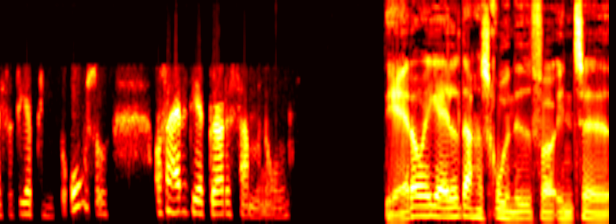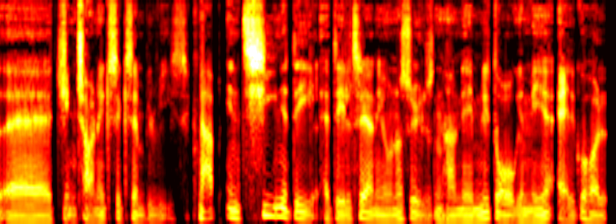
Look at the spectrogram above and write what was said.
altså det at blive beruset. Og så er det det at gøre det sammen med nogen. Det er dog ikke alle, der har skruet ned for indtaget af gin tonics eksempelvis. Knap en tiende del af deltagerne i undersøgelsen har nemlig drukket mere alkohol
